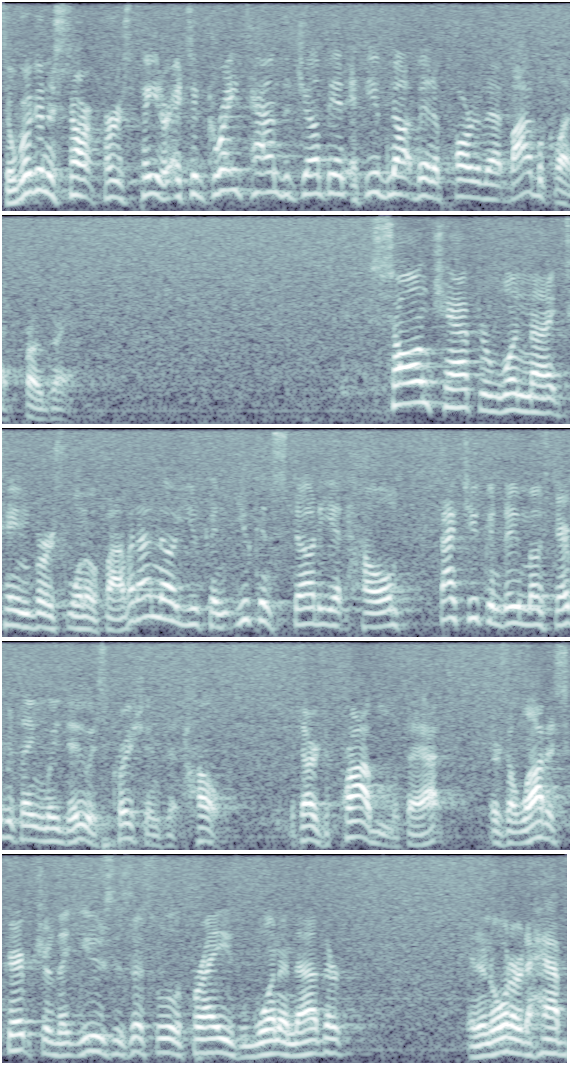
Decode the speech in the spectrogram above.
So we're going to start First Peter. It's a great time to jump in if you've not been a part of that Bible class program. Psalm chapter 119, verse 105. And I know you can, you can study at home. In fact, you can do most everything we do as Christians at home. But there's a problem with that. There's a lot of scripture that uses this little phrase, one another. And in order to have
